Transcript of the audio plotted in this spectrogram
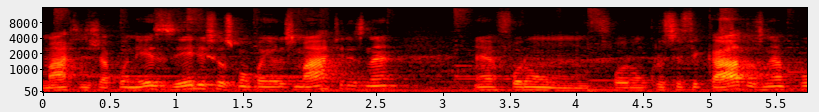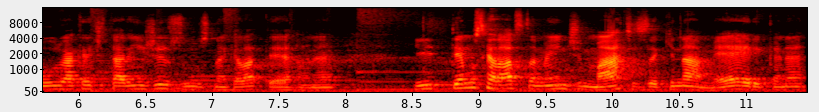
mártires japoneses. Ele e seus companheiros mártires né, né, foram, foram crucificados né, por acreditarem em Jesus naquela terra. Né. E temos relatos também de mártires aqui na América, né,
